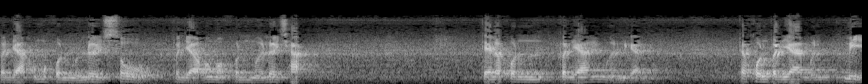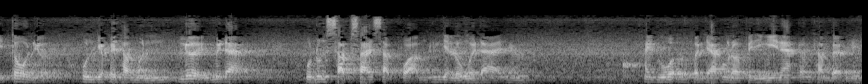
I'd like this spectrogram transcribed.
ปัญญาของบางคนเหมือนเลื่อยโซ่ ปัญญาของบางคนเหมือนเลื่อยชัก แต่ละคนปัญญาไม่เหมือนกัน ถ้าคนปัญญาเหมือนมีโต้เนี่ยคุณจะไปทำเหมือนเลื่อยไม่ได้ คุณต้องสับซ้ายสับขวาถึงจะลงไปได้ใช่ไหมให้รู้ว่าปัญญาของเราเป็นอย่างนี้นะ ต้องทำแบบนี้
